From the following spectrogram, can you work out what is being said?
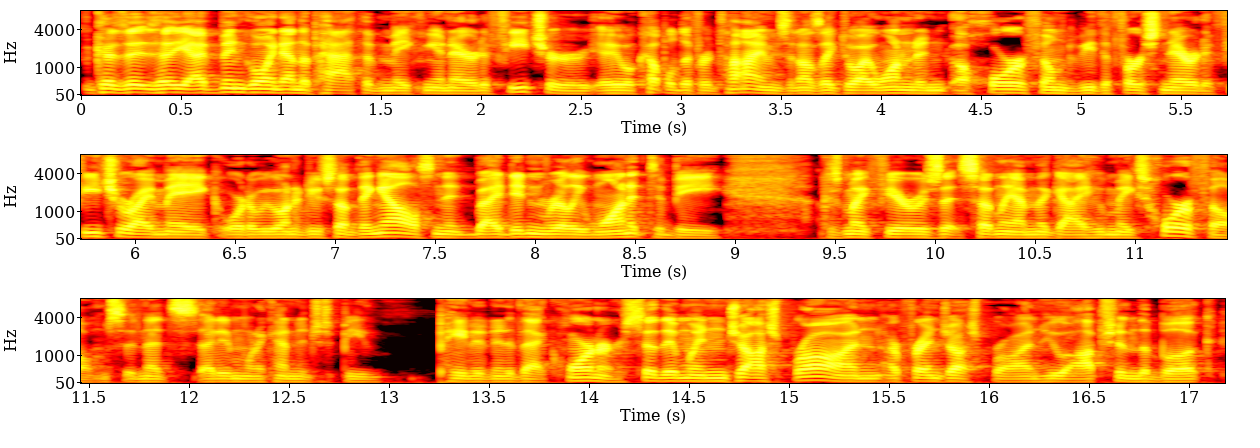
because I've been going down the path of making a narrative feature a couple different times, and I was like, do I want a horror film to be the first narrative feature I make, or do we want to do something else? And it, I didn't really want it to be because my fear was that suddenly I'm the guy who makes horror films, and that's I didn't want to kind of just be painted into that corner. So then when Josh Braun, our friend Josh Braun, who optioned the book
